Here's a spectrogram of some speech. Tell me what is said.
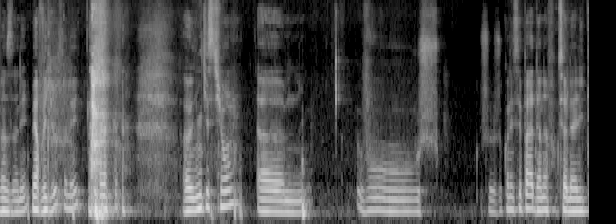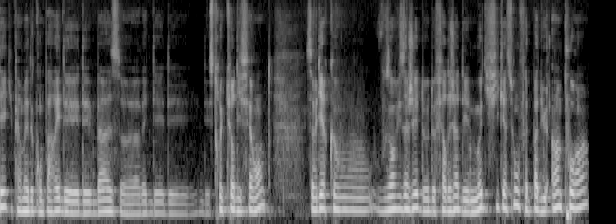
20 années, merveilleuses années. Euh, une question. Euh, vous, je ne connaissais pas la dernière fonctionnalité qui permet de comparer des, bases euh, avec des, structures différentes. Ça veut dire que vous, vous envisagez de, faire déjà des modifications, vous ne faites pas du 1 pour 1.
